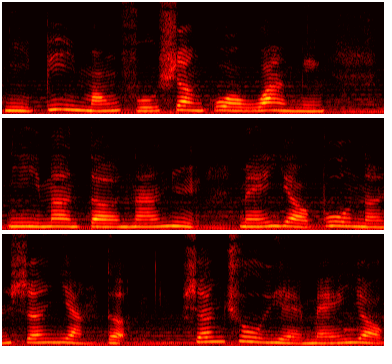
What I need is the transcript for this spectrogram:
你必蒙福胜过万民。你们的男女没有不能生养的，牲畜也没有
